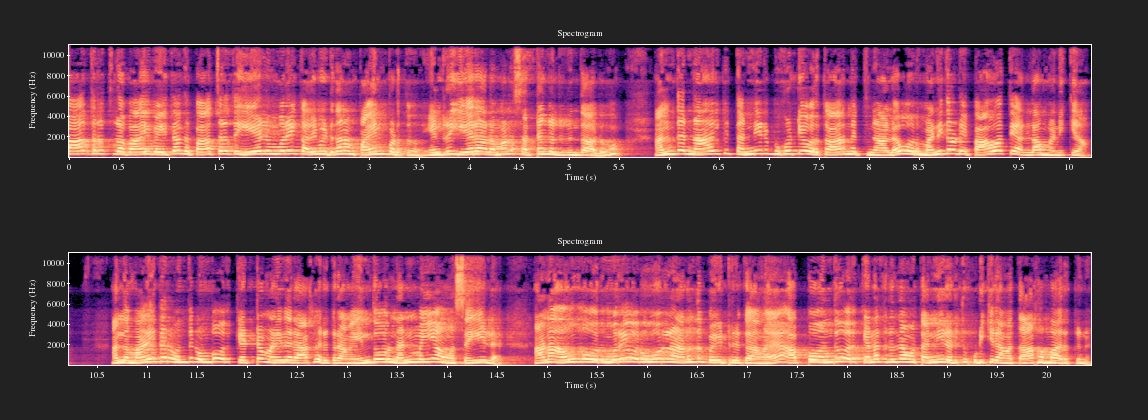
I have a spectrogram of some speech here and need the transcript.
பாத்திரத்துல வாய் வைத்து அந்த பாத்திரத்தை ஏழு முறை கழுவிட்டு தான் நம்ம பயன்படுத்தணும். என்று ஏராளமான சட்டங்கள் இருந்தாலும் அந்த நாய்க்கு தண்ணீர் புகட்டிய ஒரு காரணத்தினால ஒரு மனிதனுடைய பாவத்தை எல்லாம் மன்னிக்கிறான் அந்த மனிதர் வந்து ரொம்ப ஒரு கெட்ட மனிதராக இருக்கிறாங்க. எந்த ஒரு நன்மையும் அவங்க செய்யல. ஆனா அவங்க ஒரு முறை ஒரு ஊர்ல நடந்து போயிட்டு இருக்காங்க அப்போ வந்து ஒரு கிணத்துல இருந்து அவங்க தண்ணீர் எடுத்து குடிக்கிறாங்க தாகமா இருக்குன்னு.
